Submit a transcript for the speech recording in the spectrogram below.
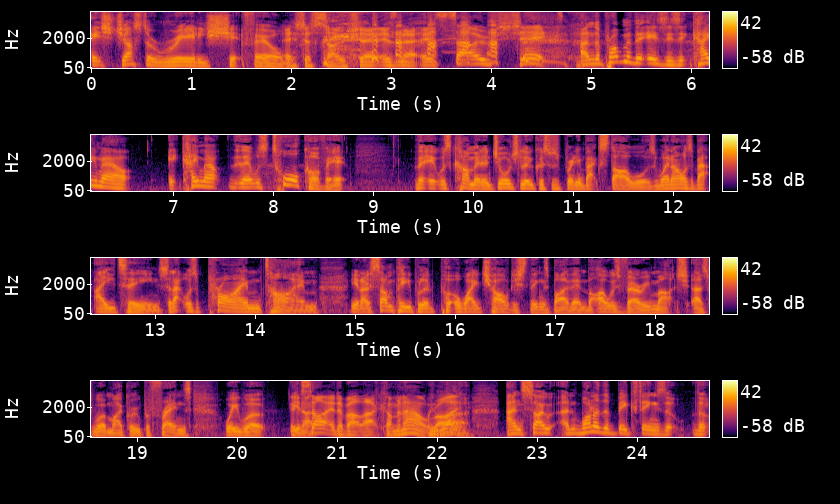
it's just a really shit film It's just so shit, isn't it? It's so shit. And the problem with it is, is it came out. It came out. There was talk of it that it was coming, and George Lucas was bringing back Star Wars when I was about eighteen. So that was prime time. You know, some people had put away childish things by then, but I was very much, as were my group of friends. We were you know, Excited about that coming out, we right? were. And so, and one of the big things that, that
